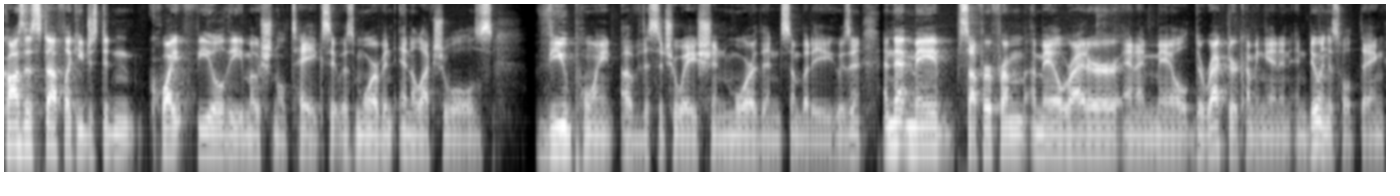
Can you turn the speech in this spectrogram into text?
causes stuff. Like you just didn't quite feel the emotional takes. It was more of an intellectual's viewpoint of the situation more than somebody who's in and that may suffer from a male writer and a male director coming in and, and doing this whole thing.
